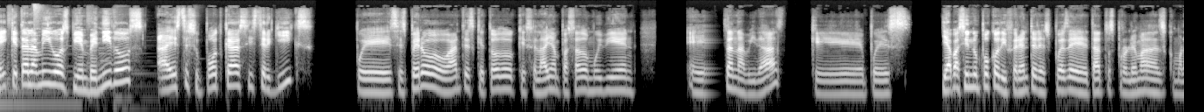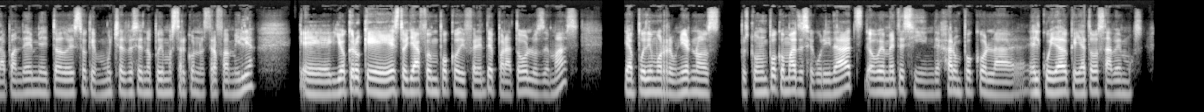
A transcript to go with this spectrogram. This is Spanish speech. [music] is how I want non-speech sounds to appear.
Hey, ¿qué tal amigos? Bienvenidos a este su podcast Sister Geeks. Pues espero antes que todo que se la hayan pasado muy bien eh, esta Navidad, que pues ya va siendo un poco diferente después de tantos problemas como la pandemia y todo esto, que muchas veces no pudimos estar con nuestra familia. Eh, yo creo que esto ya fue un poco diferente para todos los demás. Ya pudimos reunirnos pues con un poco más de seguridad, obviamente sin dejar un poco la, el cuidado que ya todos sabemos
